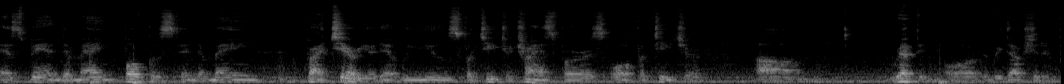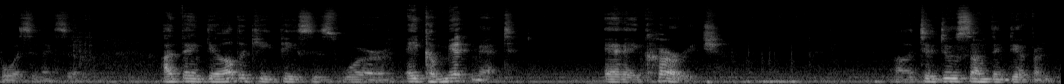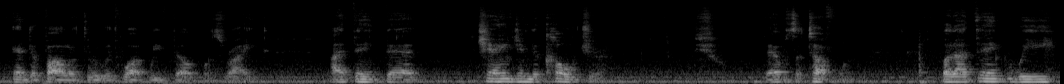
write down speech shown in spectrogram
has been the main focus and the main criteria that we use for teacher transfers or for teacher um, riffing or reduction in force and et cetera. I think the other key pieces were a commitment and a courage uh, to do something different and to follow through with what we felt was right. I think that changing the culture, that was a tough one. But I think we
